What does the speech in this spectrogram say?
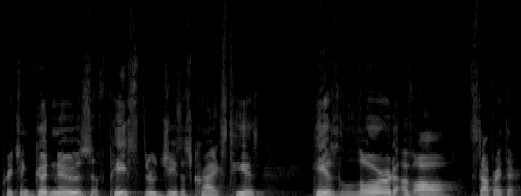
preaching good news of peace through Jesus Christ, he is, he is Lord of all. Stop right there.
